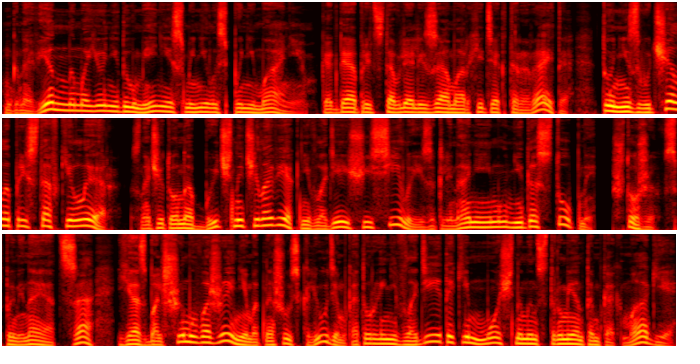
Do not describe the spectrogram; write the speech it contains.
Мгновенно мое недоумение сменилось пониманием. Когда представляли зама архитектора Райта, то не звучало приставки «лэр», значит, он обычный человек, не владеющий силой, и заклинания ему недоступны. Что же, вспоминая отца, я с большим уважением отношусь к людям, которые, не владея таким мощным инструментом, как магия,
